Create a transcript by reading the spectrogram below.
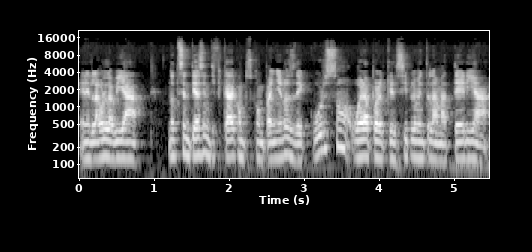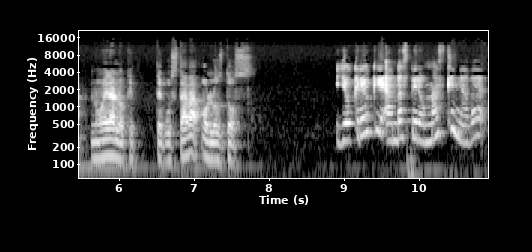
en el aula había ¿No te sentías identificada con tus compañeros de curso o era porque simplemente la materia no era lo que te gustaba o los dos? Yo creo que ambas, pero más que nada,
